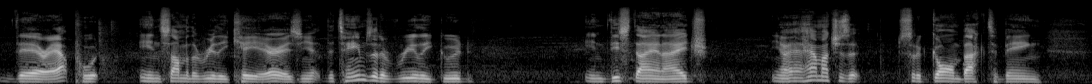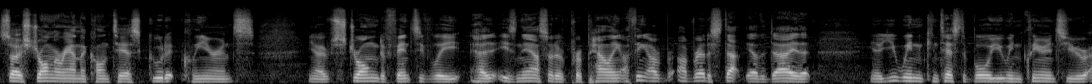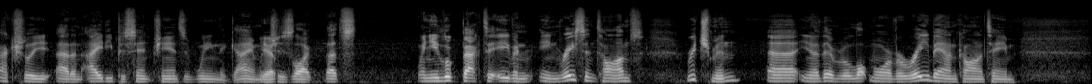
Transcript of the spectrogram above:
their output in some of the really key areas. You know, the teams that are really good in this day and age, you know, how much has it sort of gone back to being so strong around the contest, good at clearance, you know, strong defensively, is now sort of propelling. I think I've, I've read a stat the other day that, you know, you win contested ball, you win clearance, you're actually at an 80% chance of winning the game, which Yep. is like, that's, when you look back to even in recent times, Richmond, uh, you know, they're a lot more of a rebound kind of team.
